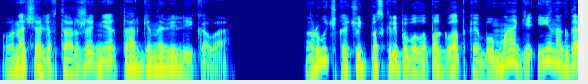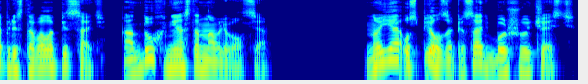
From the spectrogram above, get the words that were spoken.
в начале вторжения Таргина Великого. Ручка чуть поскрипывала по гладкой бумаге и иногда переставала писать, а дух не останавливался. Но я успел записать большую часть.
